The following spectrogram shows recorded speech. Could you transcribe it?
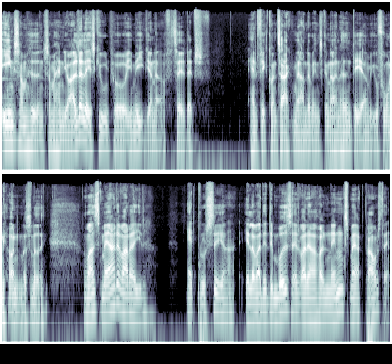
ensomheden, som han jo aldrig lagde skjul på i medierne, og fortalte, at han fik kontakt med andre mennesker, når han havde en DR-mikrofon i hånden og sådan noget. Ikke? Hvor meget smerte var der i det? At producere? Eller var det det modsatte? Var det at holde en anden smerte på afstand?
